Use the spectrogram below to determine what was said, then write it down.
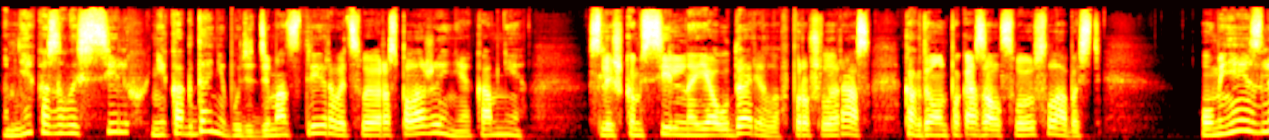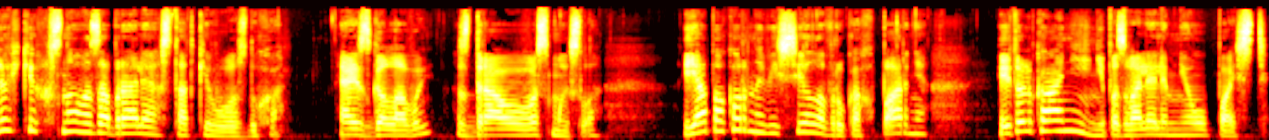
Мне казалось, Сильх никогда не будет демонстрировать свое расположение ко мне — Слишком сильно я ударила в прошлый раз, когда он показал свою слабость. У меня из легких снова забрали остатки воздуха, а из головы — здравого смысла. Я покорно висела в руках парня, и только они не позволяли мне упасть.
